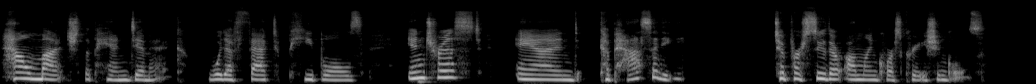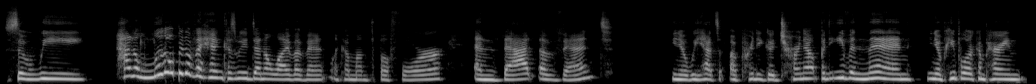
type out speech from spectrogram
how much the pandemic would affect people's interest and capacity to pursue their online course creation goals. So we had a little bit of a hint because we had done a live event like a month before. And that event, you know, we had a pretty good turnout. But even then, you know, people are comparing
